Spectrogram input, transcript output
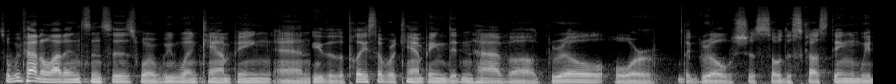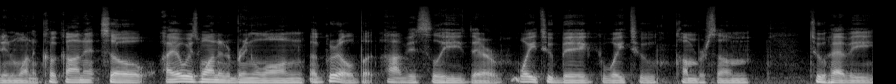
So we've had a lot of instances where we went camping and either the place that we're camping didn't have a grill or the grill was just so disgusting we didn't want to cook on it. So I always wanted to bring along a grill, but obviously they're way too big, way too cumbersome, too heavy,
